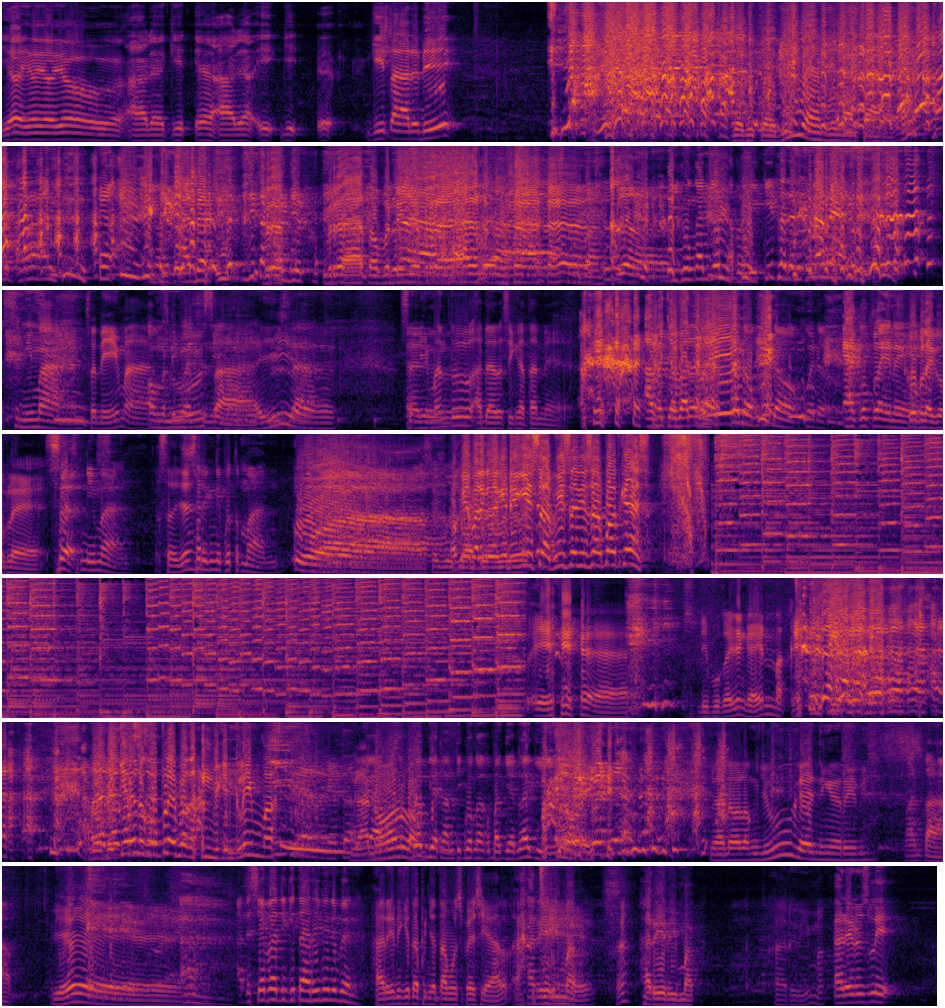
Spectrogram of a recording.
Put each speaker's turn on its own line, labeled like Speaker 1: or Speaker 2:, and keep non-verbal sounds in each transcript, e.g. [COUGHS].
Speaker 1: Yo yo yo yo, ada kita ya, ada i- eh, kita ada di [LAUGHS]
Speaker 2: Jadi kayak dia yang punya apa?
Speaker 3: Ada kita kaget.
Speaker 4: Berat openingnya berat.
Speaker 3: Bingung kan Jon, apalagi kita dari kemarin. Seniman.
Speaker 4: Seniman.
Speaker 3: Oh, seniman.
Speaker 4: Iya. Seniman tuh ada singkatannya.
Speaker 3: Apa coba play? Gue dong, gue dong, gue dong. Eh aku play nih.
Speaker 4: Gue play, gue play.
Speaker 3: Seniman.
Speaker 4: Saja.
Speaker 3: Sering nipu teman.
Speaker 4: Wah. Oke, balik lagi di Ngisap, Ngisap Ngisap Podcast. Iya. Dibukanya nggak enak ya. [LAUGHS] Gue pikir tuh gue play bakalan bikin klimaks. Nggak
Speaker 3: Gue
Speaker 4: nolong.
Speaker 3: biar nanti gue gak kebagian lagi. [LAUGHS]
Speaker 4: Nggak nolong juga hari ini.
Speaker 2: Mantap.
Speaker 4: Yeay.
Speaker 3: Ada siapa di kita hari ini nih Ben?
Speaker 4: Hari ini kita punya tamu spesial.
Speaker 2: Hari. Rimak.
Speaker 4: Hah?
Speaker 2: Hari Rimak.
Speaker 4: Hari Rimak.
Speaker 1: Hari Rusli.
